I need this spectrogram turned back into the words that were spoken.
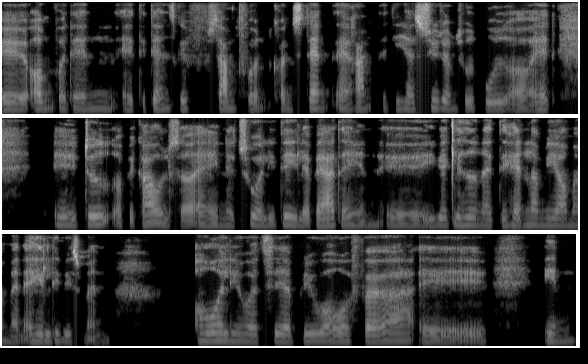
øh, om hvordan at det danske samfund konstant er ramt af de her sygdomsudbrud, og at øh, død og begravelser er en naturlig del af hverdagen. Øh, I virkeligheden, at det handler mere om, at man er heldig, hvis man overlever til at blive over 40, øh, end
